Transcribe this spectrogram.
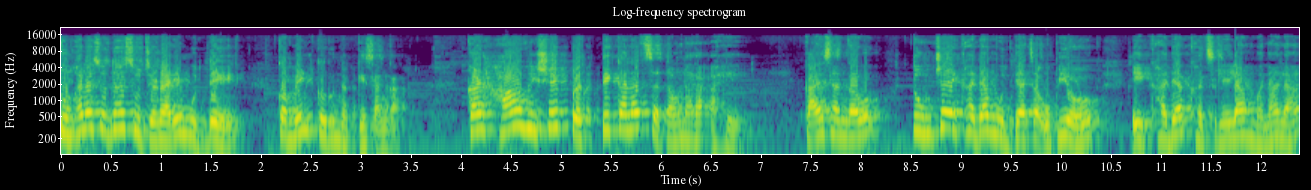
तुम्हाला सुद्धा सुचणारे मुद्दे कमेंट करून नक्की सांगा. कारण हा विषय प्रत्येकालाच सतावणारा आहे. काय सांगावं? तुमच्या एखाद्या मुद्द्याचा उपयोग एखाद्या खचलेल्या मनाला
